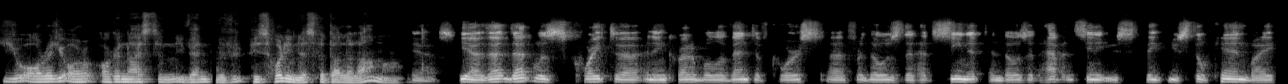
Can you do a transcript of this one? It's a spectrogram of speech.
you already organized an event with His Holiness the Dalai Lama. Yes, yeah, that that was quite uh, an incredible event. Of course, uh, for those that have seen it and those that haven't seen it, you they, you still can by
